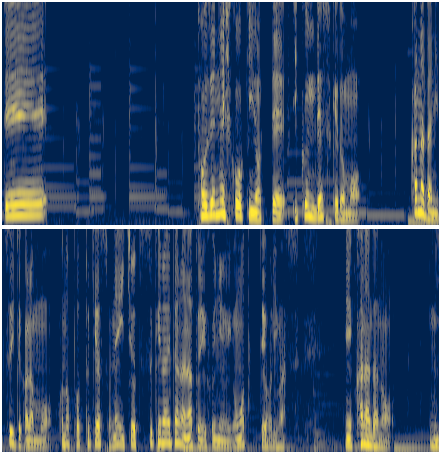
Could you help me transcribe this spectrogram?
で、当然ね、飛行機に乗って行くんですけども、カナダに着いてからも、このポッドキャストね、一応続けられたらなというふうに思っております。えカナダの道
